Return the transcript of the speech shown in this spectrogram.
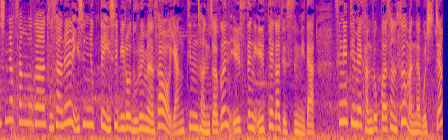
결국에 신협 상무가 두산을 26대 22로 누르면서 양팀 전적은 1승 1패가 됐습니다. 승리팀의 감독과 선수 만나보시죠.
